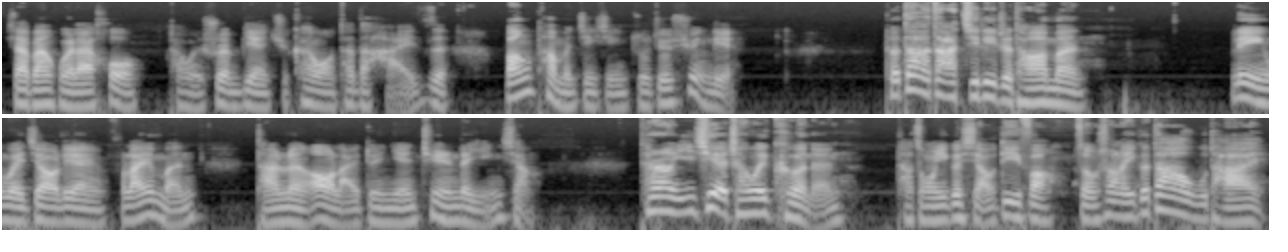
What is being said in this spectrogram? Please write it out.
下班回来后，他会顺便去看望他的孩子，帮他们进行足球训练。他大大激励着他们。另一位教练弗莱门谈论奥莱对年轻人的影响，他让一切成为可能。他从一个小地方走上了一个大舞台。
